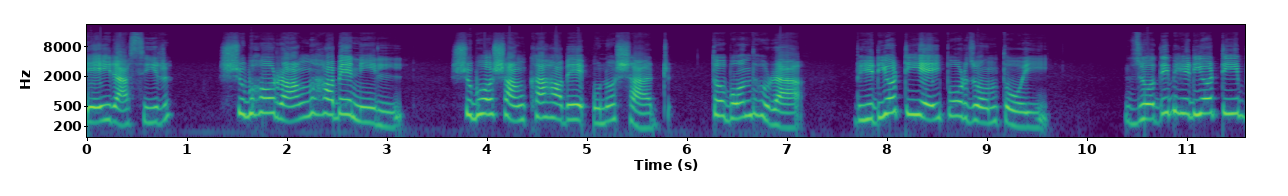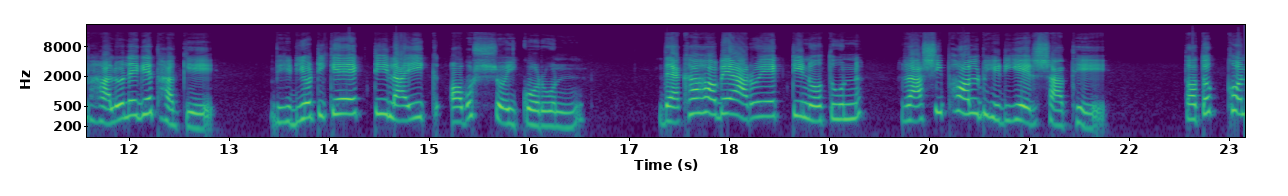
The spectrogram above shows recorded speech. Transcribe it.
এই রাশির শুভ রং হবে নীল, শুভ সংখ্যা হবে উনষাট তো বন্ধুরা, ভিডিওটি এই পর্যন্তই। যদি ভিডিওটি ভালো লেগে থাকে, ভিডিওটিকে একটি লাইক অবশ্যই করুন। দেখা হবে আরও একটি নতুন রাশিফল ভিডিওর সাথে। ততক্ষণ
